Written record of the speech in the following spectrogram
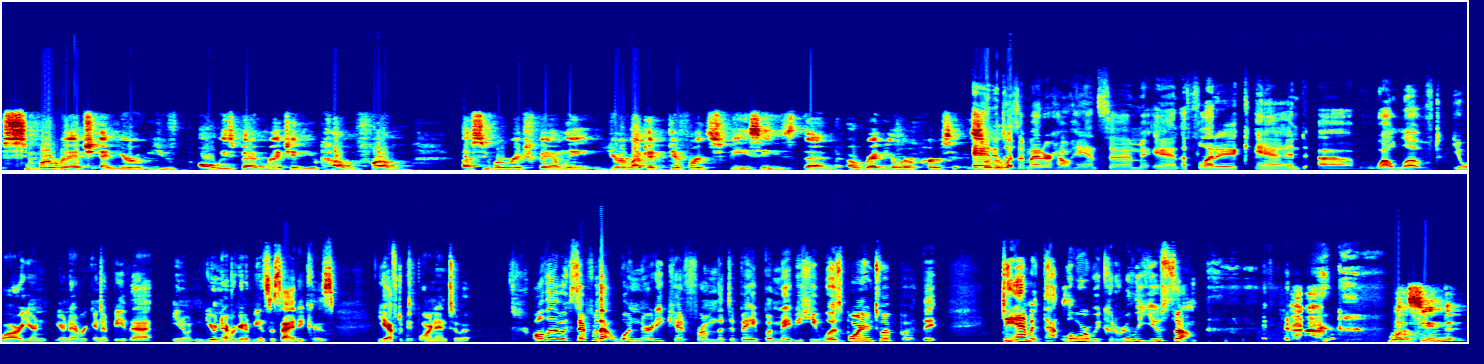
super rich and you're you've always been rich and you come from a super rich family you're like a different species than a regular person It's and it doesn't matter how handsome and athletic and uh, well loved you are. You're you're never going to be that. You know, you're never going to be in society because you have to be born into it. Although, except for that one nerdy kid from the debate, but maybe he was born into it. But they, damn it, that lore we could really use some. Well, it seemed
